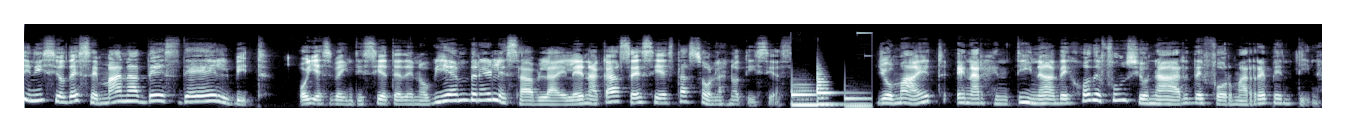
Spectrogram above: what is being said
inicio de semana desde el BIT. Hoy es 27 de noviembre, les habla Elena Cases y estas son las noticias. Yomait en Argentina dejó de funcionar de forma repentina.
